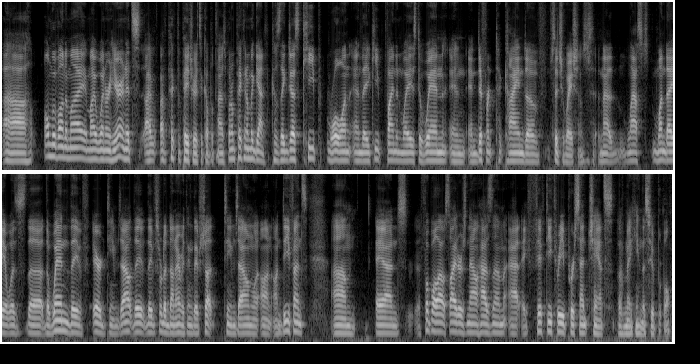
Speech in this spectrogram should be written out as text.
Uh, I'll move on to my my winner here, and it's I've I've picked the Patriots a couple times, but I'm picking them again because they just keep rolling and they keep finding ways to win in in different t- kind of situations. Now, last Monday it was the the win. They've aired teams out. They they've sort of done everything. They've shut teams down on on defense. Um, and Football Outsiders now has them at a 53% chance of making the Super Bowl.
